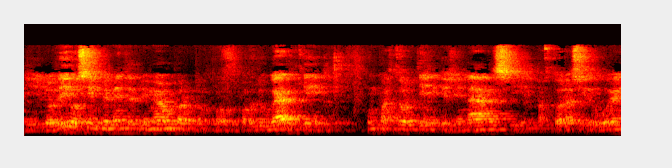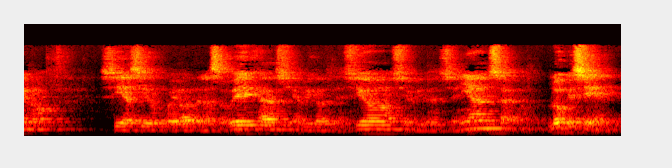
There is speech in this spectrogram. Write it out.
Y lo digo simplemente primero por, por, lugar que un pastor tiene que llenar si el pastor ha sido bueno, si ha sido cuidador de las ovejas, si ha habido atención, si ha habido enseñanza, lo que sea.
